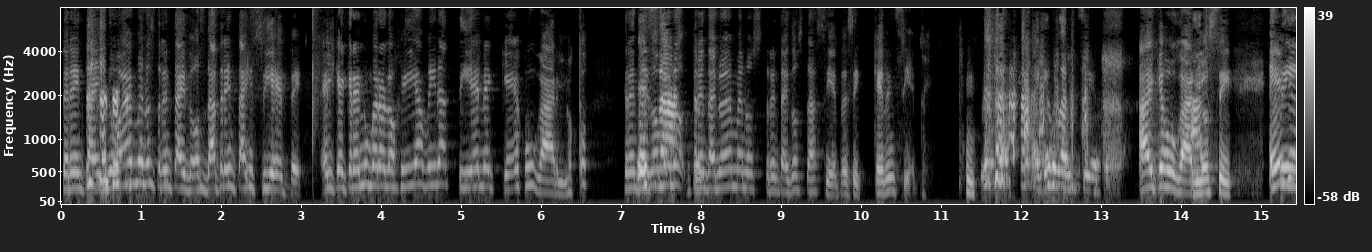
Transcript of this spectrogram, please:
39 menos 32 da 37. El que cree en numerología, mira, tiene que jugarlo. 32 menos, 39 menos 32 da 7, es decir, queden 7. Hay que jugar 7. Hay que jugarlo, sí. Ella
